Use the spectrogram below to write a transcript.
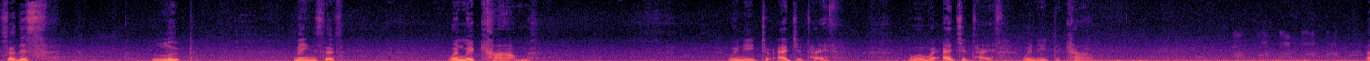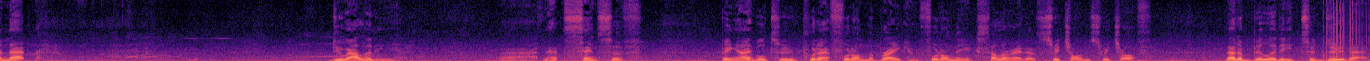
So, this loop means that when we're calm, we need to agitate, and when we agitate, we need to calm. And that duality, uh, that sense of being able to put our foot on the brake and foot on the accelerator, switch on, switch off, that ability to do that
